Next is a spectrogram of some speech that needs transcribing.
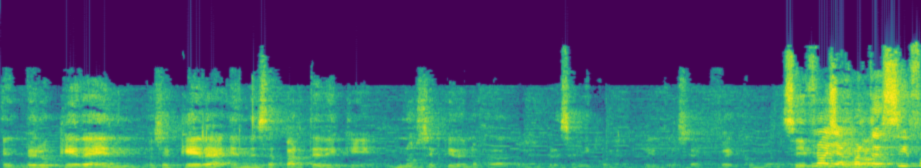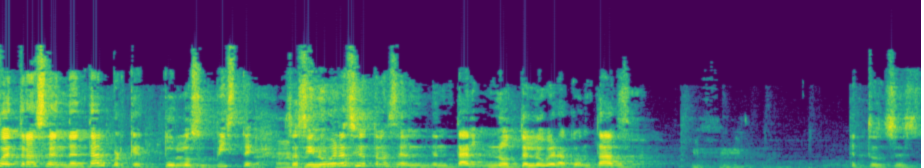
Eh, Pero queda en, o sea, queda en esa parte de que no se quedó enojada con la empresa ni con el cliente, o sea, fue como Sí, No, y aparte sí fue trascendental porque tú lo supiste. Ajá. O sea, si no hubiera sido trascendental, no te lo hubiera contado. Entonces,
